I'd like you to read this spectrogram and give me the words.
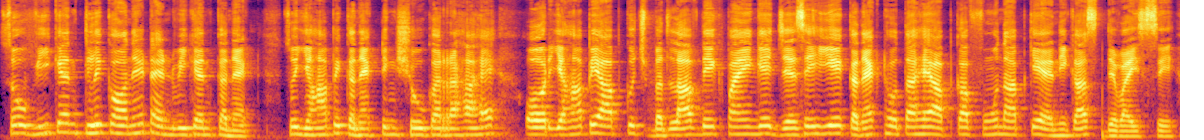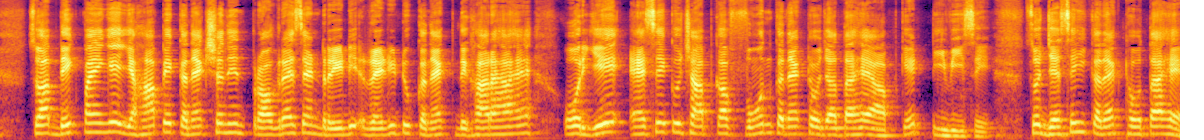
So we can click on it and we can connect so यहाँ पे कनेक्टिंग शो कर रहा है। और यहाँ पे आप कुछ बदलाव देख पाएँगे। जैसे ही ये कनेक्ट होता है, आपका फ़ोन आपके एनिकास डिवाइस से। सो आप देख पाएँगे, यहाँ पे connection in progress and ready ready to connect दिखा रहा है। और ये ऐसे कुछ आपका फ़ोन कनेक्ट हो जाता है आपके टीवी से। सो जैसे ही कनेक्ट होता है,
